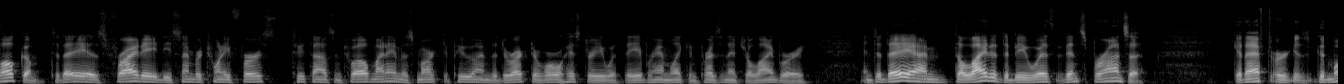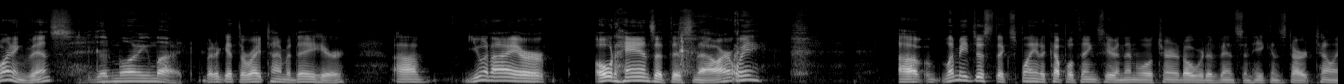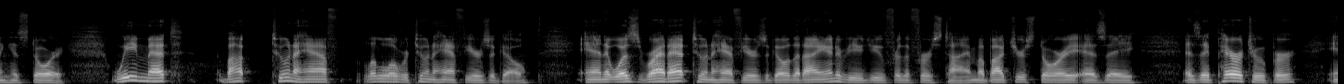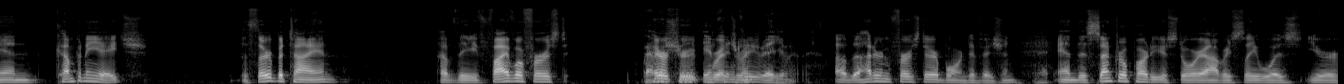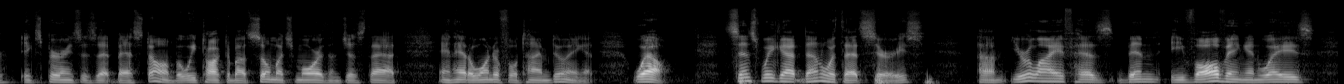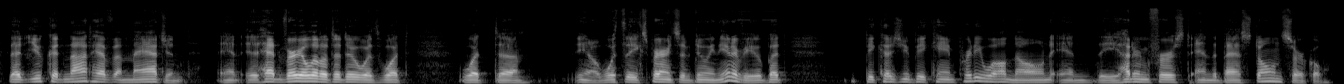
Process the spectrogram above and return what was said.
Welcome. Today is Friday, December 21st, 2012. My name is Mark DePue. I'm the Director of Oral History with the Abraham Lincoln Presidential Library. And today I'm delighted to be with Vince Speranza. Good after, good morning, Vince. Good morning, Mark. Better get the right time of day here. Uh, you and I are old hands at this now, aren't we? Uh, let me just explain a couple things here and then we'll turn it over to Vince and he can start telling his story. We met about two and a half, a little over two and a half years ago, and it was right at two and a half years ago that I interviewed you for the first time about your story as a, as a paratrooper in Company H, the 3rd Battalion of the 501st Parachute Infantry Regiment. Regiment of the 101st Airborne Division. Right. And the central part of your story, obviously, was your experiences at Bastogne. But we talked about so much more than just that and had a wonderful time doing it. Well, since we got done with that series, um, your life has been evolving in ways that you could not have imagined. And it had very little to do with what, what uh, you know, with the experience of doing the interview, but because you became pretty well known in the 101st and the Bastogne Circle.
